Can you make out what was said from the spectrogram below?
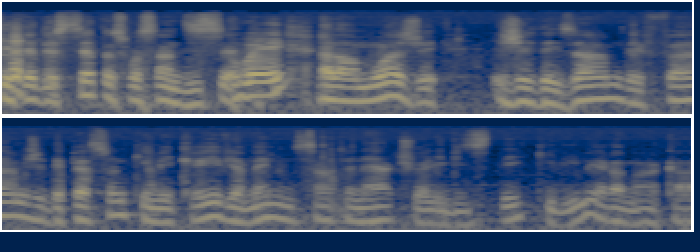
qui était de 7 à 77. Oui. Alors moi, j'ai j'ai des hommes, des femmes, j'ai des personnes qui m'écrivent. Il y a même une centenaire que je suis allé visiter, qui lit mes romans encore.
